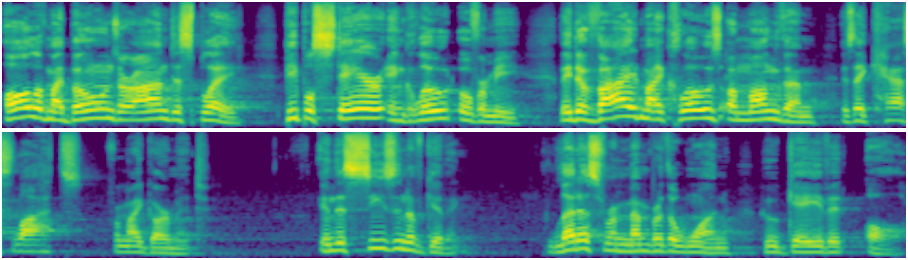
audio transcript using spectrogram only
All of my bones are on display. People stare and gloat over me. They divide my clothes among them as they cast lots for my garment. In this season of giving, let us remember the one who gave it all.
